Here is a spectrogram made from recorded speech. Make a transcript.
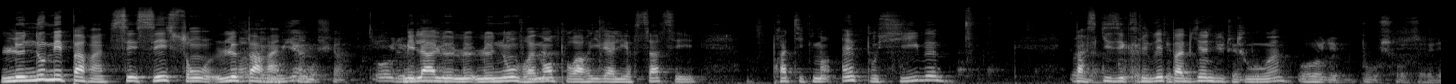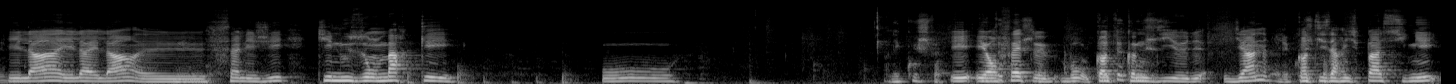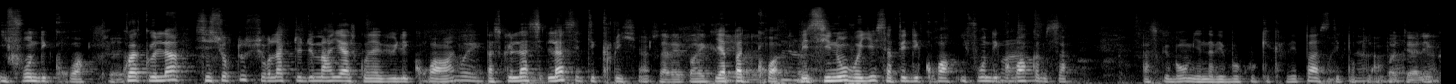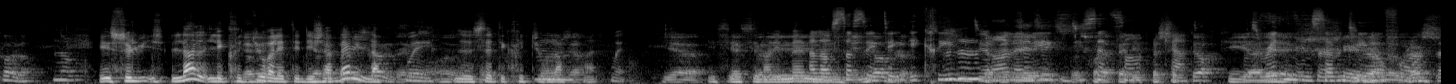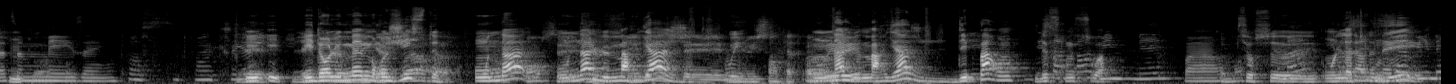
le nommé parrain, c'est son le Ah, parrain. mouillé, mon chien. Oh, Mais là, le, le- le nom vraiment pour arriver à lire ça, c'est pratiquement impossible. parce qu'ils il écrivaient pas bien du tout. hein. Oh, il est beau, Et là, et là, et là, euh. Saint-Léger, qui nous ont marqué au... Les couches. Et, et en fait, euh, bon, quand, comme dit euh, Diane, quand ils n'arrivent pas à signer, ils font des croix. Ouais. Quoique là, c'est surtout sur l'acte de mariage qu'on a vu les croix. hein. Parce que là, c'est- là c'est écrit. hein. Savais pas écrire. Il n'y a pas de croix. Mais sinon, vous voyez, ça fait des croix. Ils font des croix comme ça. Parce que bon, il y en avait beaucoup qui n'écrivaient pas à cette époque-là. Pas été à l'école. hein. Non. Et celui, là, l'écriture, elle était déjà belle, là, Oui. cette écriture-là. Alors ça, c'était écrit durant l'année 1704. It was written in 1704. That's amazing. Et, dans le même registre, on a, on a le mariage. Des parents de François. On l'a trouvé.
